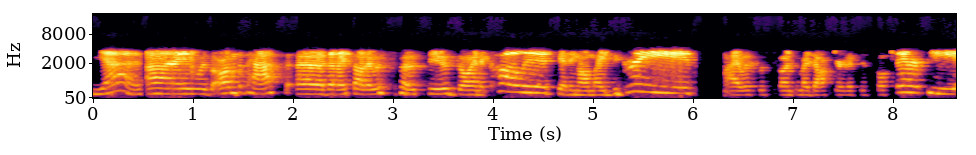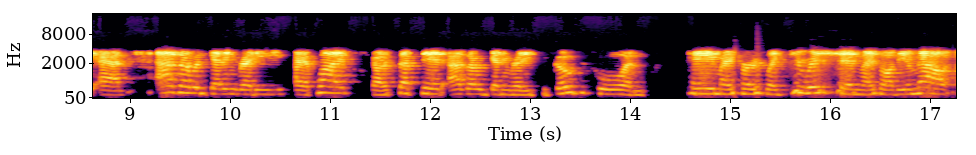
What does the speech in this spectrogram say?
Yes, I was on the path uh, that I thought I was supposed to, going to college, getting all my degrees. I was supposed to go into my doctorate of physical therapy. And as I was getting ready, I applied, got accepted. As I was getting ready to go to school and pay my first like tuition, I saw the amount.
